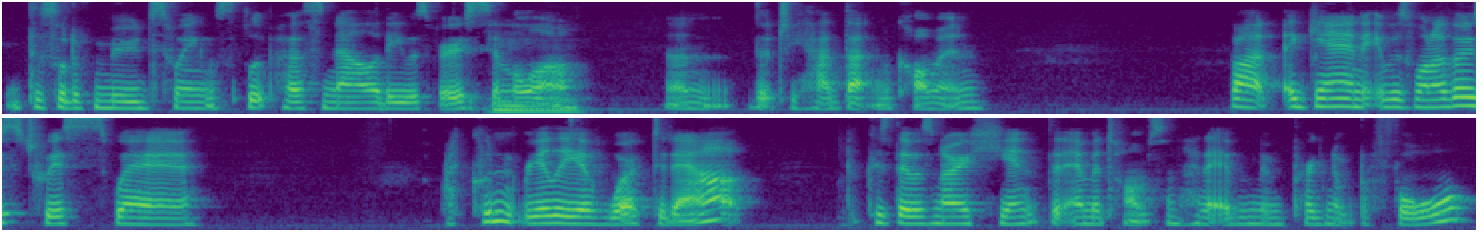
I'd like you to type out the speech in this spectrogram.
the sort of mood swing, split personality was very similar and that she had that in common. But again, it was one of those twists where I couldn't really have worked it out because there was no hint that Emma Thompson had ever been pregnant before,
